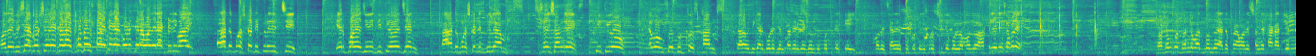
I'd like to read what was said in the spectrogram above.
আমাদের বিশেষ আকর্ষণীয় খেলায় প্রথম স্থান অধিকার করেছেন আমাদের এক দিদি ভাই। তারা তো পুরস্কারটি তুলে দিচ্ছি। এরপরে যিনি দ্বিতীয় হয়েছেন, তারা তো পুরস্কারটি দিলাম। সেই সঙ্গে তৃতীয় এবং চতুর্থ স্থান যারা অধিকার করেছেন, তাদেরকে কিন্তু প্রত্যেককেই আমাদের চ্যানেলের পক্ষ থেকে পুরস্কৃত করলাম। বন্ধু হাতে দিন সকলে। অসংখ্য ধন্যবাদ বন্ধুরা এতক্ষণ আমাদের সঙ্গে থাকার জন্য।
